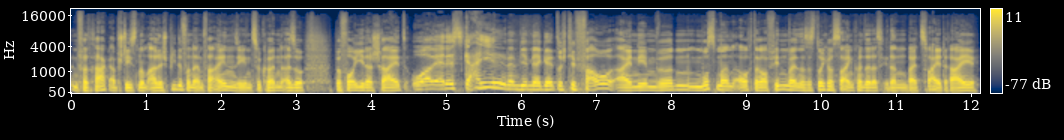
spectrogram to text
einen Vertrag abschließen, um alle Spiele von deinem Verein sehen zu können. Also bevor jeder schreit, oh, wäre das geil, wenn wir mehr Geld durch TV einnehmen würden, muss man auch darauf hinweisen, dass es durchaus sein könnte, dass ihr dann bei zwei, drei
